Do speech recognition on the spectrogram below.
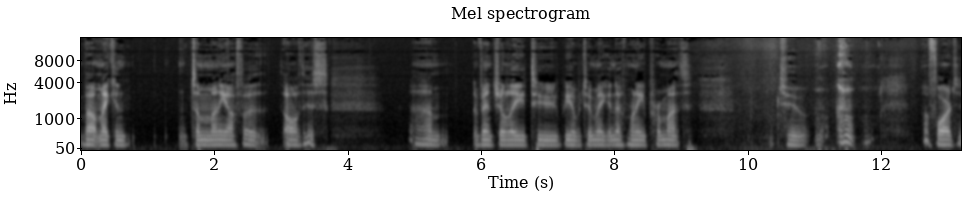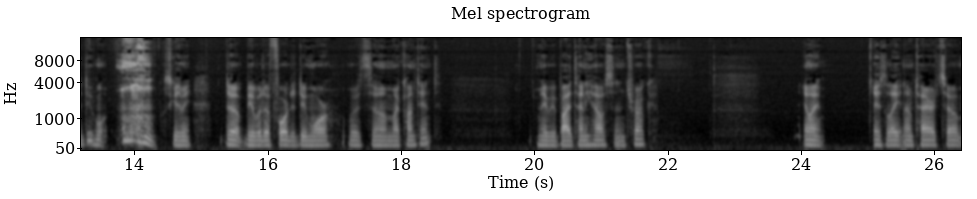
about making some money off of all of this um eventually to be able to make enough money per month to afford to do more excuse me to be able to afford to do more with uh, my content. Maybe buy a tiny house and truck. Anyway it's late and I'm tired, so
